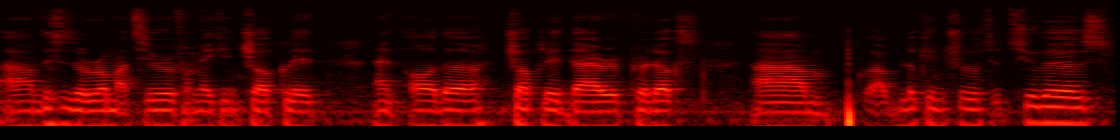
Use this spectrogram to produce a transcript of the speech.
um, this is a raw material for making chocolate and other chocolate dairy products. Um, looking through to tubers,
